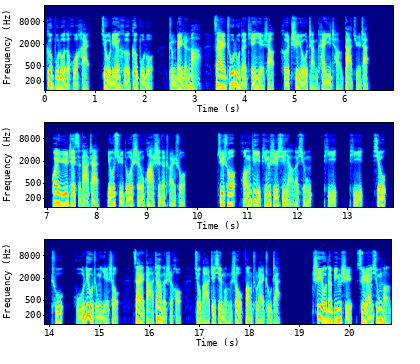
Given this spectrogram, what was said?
各部落的祸害，就联合各部落，准备人马，在涿鹿的田野上和蚩尤展开一场大决战。关于这次大战，有许多神话式的传说。据说皇帝平时驯养了熊、皮、貔、貅、出、虎六种野兽，在打仗的时候就把这些猛兽放出来助战。蚩尤的兵士虽然凶猛。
